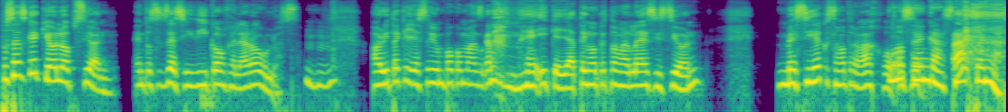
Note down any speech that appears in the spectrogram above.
pues sabes que quiero la opción. Entonces decidí congelar óvulos. Ahorita que ya estoy un poco más grande y que ya tengo que tomar la decisión, me sigue costando trabajo. No O sea, tengas, no tengas.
